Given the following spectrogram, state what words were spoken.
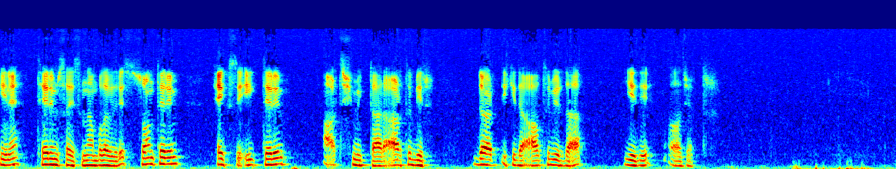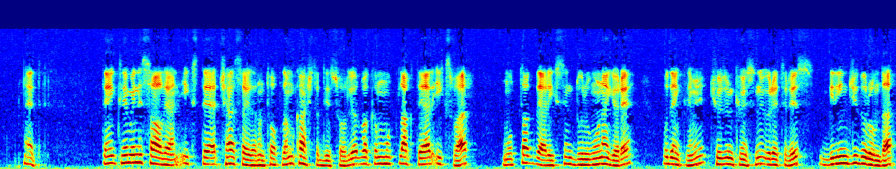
yine terim sayısından bulabiliriz. Son terim eksi ilk terim artış miktarı artı 1 4 2 de 6 1 daha 7 olacaktır. Evet. Denklemini sağlayan x değer çel sayıların toplamı kaçtır diye soruluyor. Bakın mutlak değer x var. Mutlak değer x'in durumuna göre bu denklemi çözüm kümesini üretiriz. Birinci durumda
